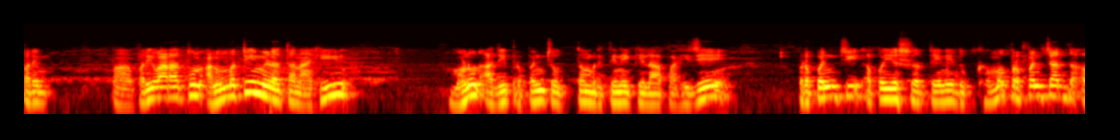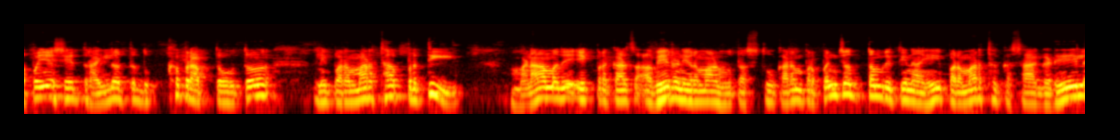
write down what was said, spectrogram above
परि परिवारातून अनुमती मिळत नाही. म्हणून आधी प्रपंच उत्तम रीतीने केला पाहिजे. प्रपंची अपयशतेने दुःख. मग प्रपंचात अपयश येत राहिलं तर दुःख प्राप्त होतं आणि परमार्थाप्रती मनामध्ये एक प्रकारचा अभेर निर्माण होत असतो. कारण प्रपंच उत्तम रीती नाही परमार्थ कसा घडेल?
